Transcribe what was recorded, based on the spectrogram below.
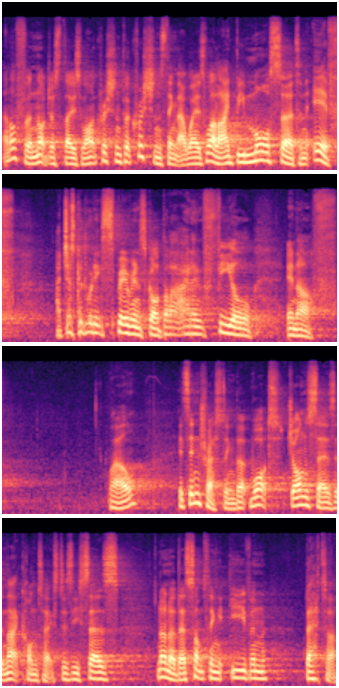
And often, not just those who aren't Christians, but Christians think that way as well. I'd be more certain if I just could really experience God, but I don't feel enough. Well, it's interesting that what John says in that context is he says, no, no, there's something even better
